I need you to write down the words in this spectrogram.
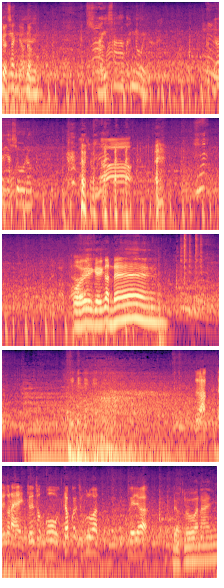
cửa sách kéo được. Xoáy xa vãi nồi Đấy là Yasuo đâu? Ôi ghế gần đấy được thế con này chơi dụng cô chấp các chú luôn. Ok chưa? Được luôn anh.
